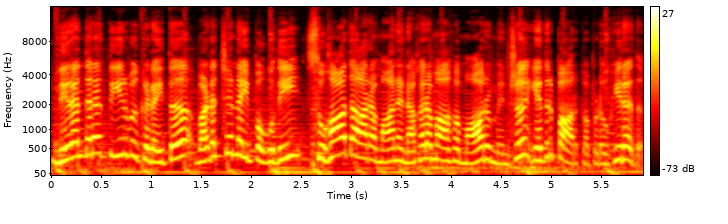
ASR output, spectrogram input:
நிரந்தர தீர்வு கிடைத்து வடசென்னை பகுதி சுகாதாரமான நகரமாக மாறும் என்று எதிர்பார்க்கப்படுகிறது.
